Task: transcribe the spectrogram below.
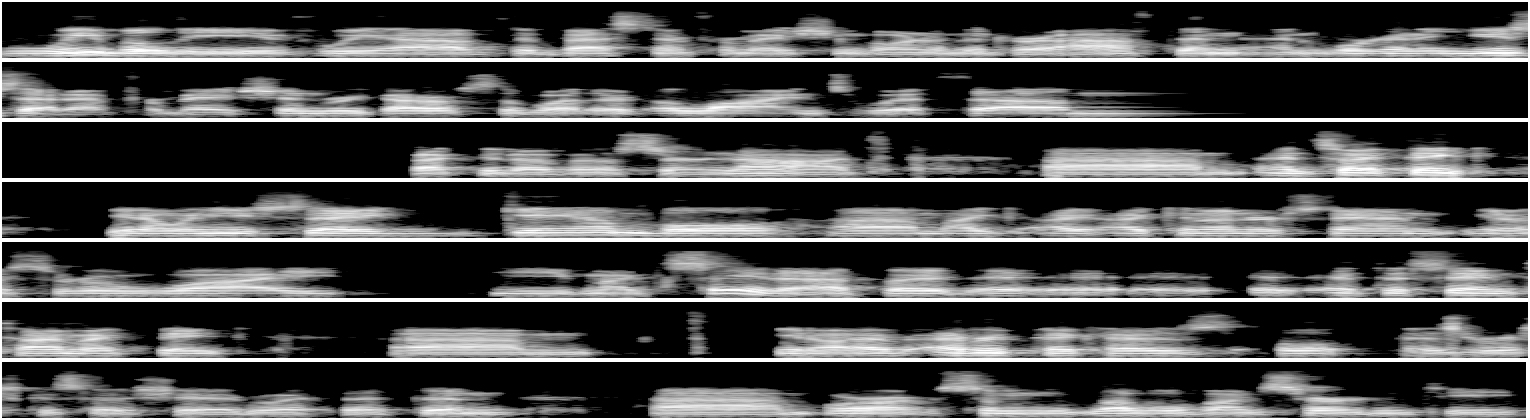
we believe we have the best information going to the draft, and and we're going to use that information regardless of whether it aligns with. Um, expected of us or not. Um, and so I think, you know, when you say gamble, um, I, I, I, can understand, you know, sort of why you might say that. But at the same time, I think, um, you know, every, every, pick has has risk associated with it, and um, or some level of uncertainty.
